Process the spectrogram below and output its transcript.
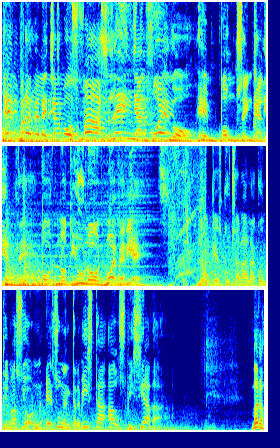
En breve le echamos más leña al fuego en Ponce en Caliente por Noti 1910. Lo que escucharán a continuación es una entrevista auspiciada. Bueno,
